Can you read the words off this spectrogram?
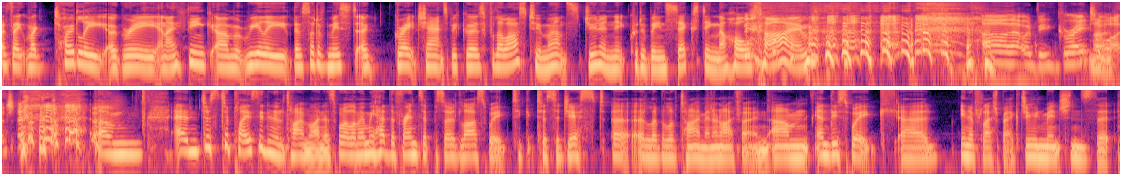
Down. I was like, like totally agree, and I think um, really they've sort of missed a great chance because for the last two months, June and Nick could have been sexting the whole time. oh, that would be great to watch. um, and just to place it in a timeline as well. I mean, we had the Friends episode last week to, to suggest a, a level of time and an iPhone. Um, and this week, uh, in a flashback, June mentions that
